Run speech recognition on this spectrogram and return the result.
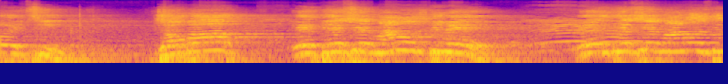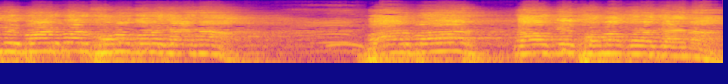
হয়েছি জবাব, এই দেশের মানুষ দিবে। এই দেশের মানুষ দিবে, বারবার ক্ষমা করা যায় না। বারবার কাউকে ক্ষমা করা যায় না।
